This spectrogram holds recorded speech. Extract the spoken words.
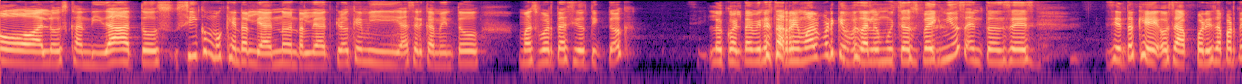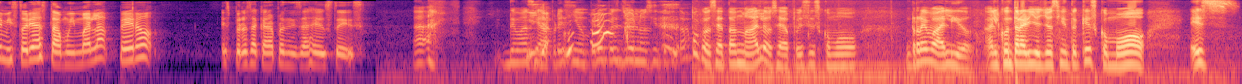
o a los candidatos. Sí, como que en realidad no, en realidad creo que mi acercamiento más fuerte ha sido TikTok, lo cual también está re mal porque pues salen muchas fake news, entonces siento que, o sea, por esa parte mi historia está muy mala, pero espero sacar aprendizaje de ustedes. Ah, demasiada presión, pero pues yo no siento que tampoco sea tan mal, o sea, pues es como reválido. Al contrario, yo siento que es como, es,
